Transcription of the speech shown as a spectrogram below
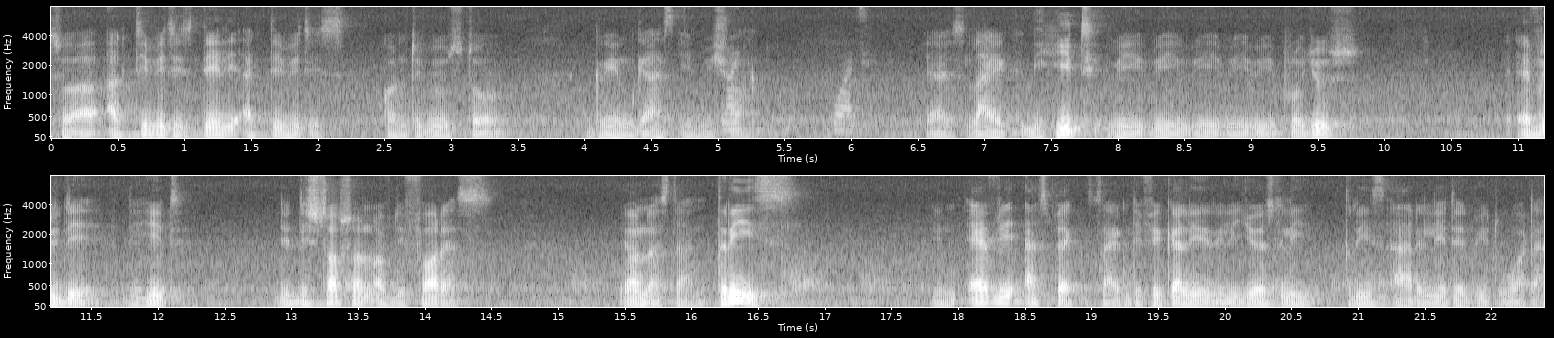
So our activities, daily activities, contributes to green gas emission. Like what? Yes, like the heat we, we, we, we, we produce every day, the mm-hmm. heat, the destruction of the forests. You understand? Trees, in every aspect, scientifically, religiously, trees are related with water,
